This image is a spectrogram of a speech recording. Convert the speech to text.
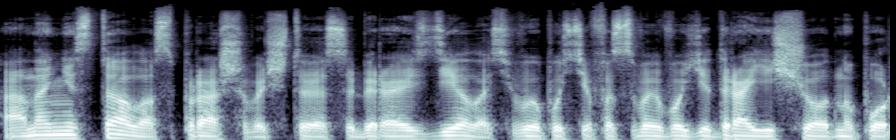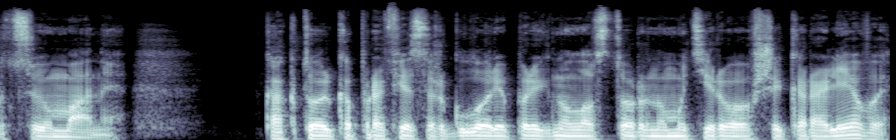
Она не стала спрашивать, что я собираюсь делать, выпустив из своего ядра еще одну порцию маны. Как только профессор Глори прыгнула в сторону мутировавшей королевы,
